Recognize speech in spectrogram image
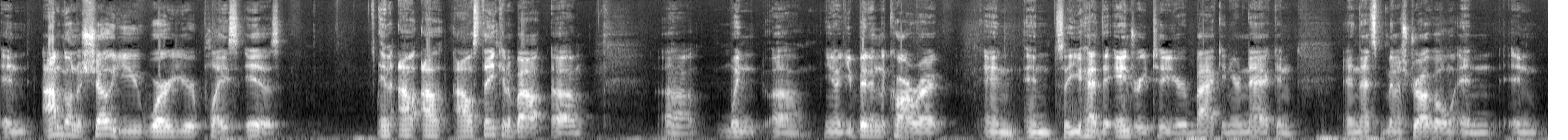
and I'm going to show you where your place is. And I, I, I was thinking about um, uh, when uh, you know you've been in the car wreck, and and so you had the injury to your back and your neck, and and that's been a struggle, and and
